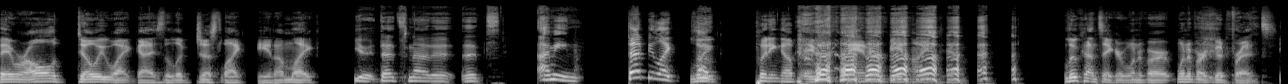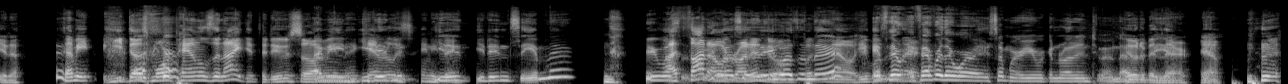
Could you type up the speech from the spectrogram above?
they were all doughy white guys that looked just like me, and I'm like. you're, that's not it. That's. I mean, That'd be like oh. Luke Like- putting up a banner behind him. Luke Hunsaker, one of our one of our good friends, you know. I mean, he does more panels than I get to do, so I, mean, I you can't really say You anything. didn't, you didn't see him there. He I wasn't- thought he I would run into he him, wasn't but there. no, he if wasn't there, there. if ever there were somewhere you were going to run into him, that it would have been be there. Yeah.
